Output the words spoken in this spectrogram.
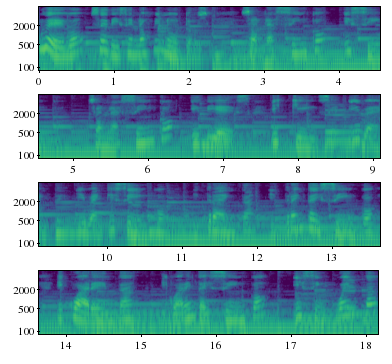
Luego se dicen los minutos, son las cinco y cinco, son las cinco y diez y quince y veinte y veinticinco y treinta y treinta y cinco y cuarenta y cuarenta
